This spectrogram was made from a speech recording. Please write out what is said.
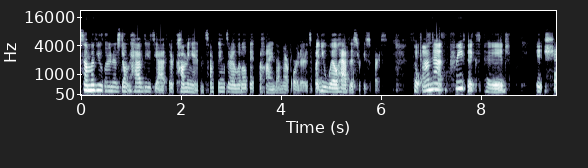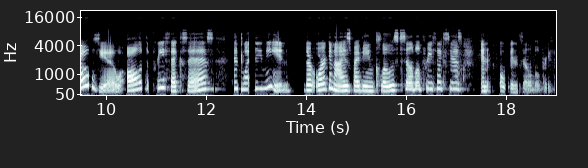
Some of you learners don't have these yet. They're coming in. Some things are a little bit behind on their orders, but you will have this resource. So on that prefix page, it shows you all of the prefixes and what they mean. They're organized by being closed syllable prefixes and open syllable prefixes.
